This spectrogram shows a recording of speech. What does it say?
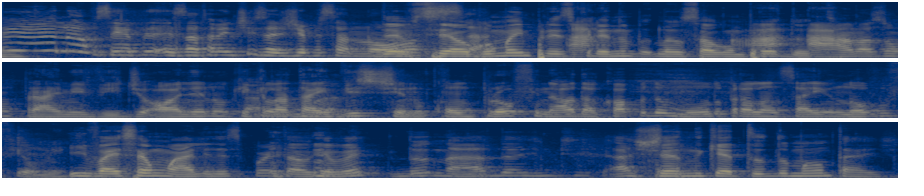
É, não, você ia- exatamente isso. A gente ia pensar, nossa. Deve ser alguma empresa a- querendo lançar algum produto. A, a Amazon Prime Video, olha no que, que ela tá Caramba. investindo. Comprou o final da Copa do Mundo pra lançar aí um novo filme. E vai ser um alien desse portal, quer ver? Do nada, a gente achando que é tudo montagem.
